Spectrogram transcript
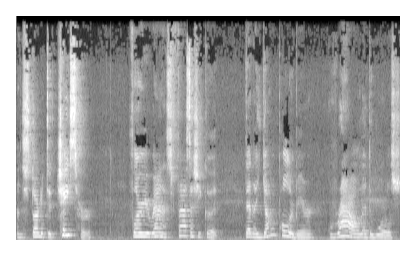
and started to chase her. Flurry ran as fast as she could. Then a young polar bear growled at the walrus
